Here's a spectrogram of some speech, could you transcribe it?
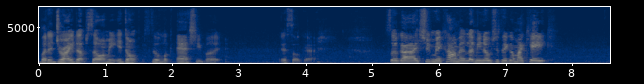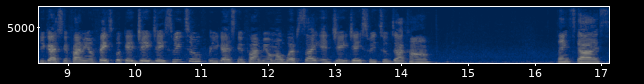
But it dried up, so I mean, it don't still look ashy, but it's okay. So guys, shoot me a comment. Let me know what you think of my cake. You guys can find me on Facebook at JJ Sweet Tooth, or you guys can find me on my website at jjsweettooth.com. Thanks, guys.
